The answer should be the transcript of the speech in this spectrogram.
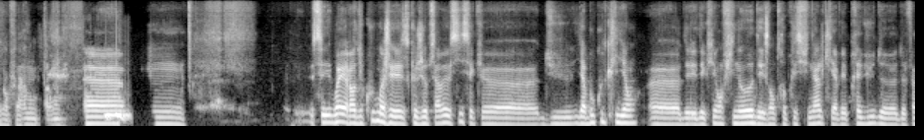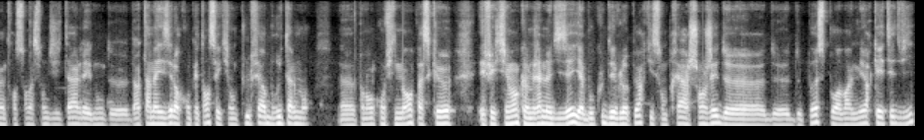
l'enfer. Pardon, pardon. Euh, hmm, ouais, alors du coup, moi, ce que j'ai observé aussi, c'est que du, il y a beaucoup de clients, euh, des, clients finaux, des entreprises finales qui avaient prévu de, faire une transformation digitale et donc d'internaliser leurs compétences et qui ont pu le faire brutalement euh, pendant le confinement parce que, effectivement, comme Jeanne le disait, il y a beaucoup de développeurs qui sont prêts à changer de, de, poste pour avoir une meilleure qualité de vie.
